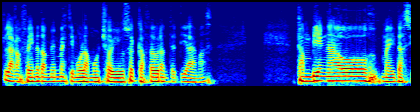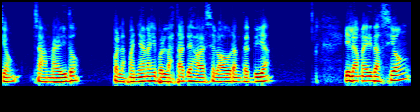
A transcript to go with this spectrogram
la cafeína también me estimula mucho y uso el café durante el día además. También hago meditación, o sea, medito por las mañanas y por las tardes, a veces lo hago durante el día. Y la meditación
